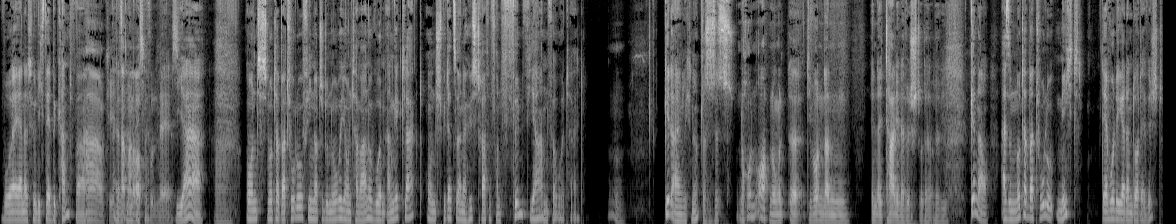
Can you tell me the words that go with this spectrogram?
wo er ja natürlich sehr bekannt war. Ah, okay. Dann hat man rausgefunden, wer er ist. Ja. Ah. Und Nota Bartolo, Finotto Donorio und Tavano wurden angeklagt und später zu einer Höchststrafe von fünf Jahren verurteilt. Hm. Geht eigentlich, ne? Das ist jetzt noch in Ordnung. Und äh, die wurden dann in Italien erwischt, oder, oder wie? Genau. Also Nota Bartolo nicht. Der wurde ja dann dort erwischt.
